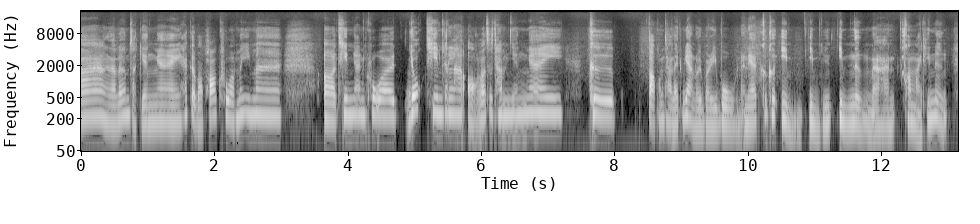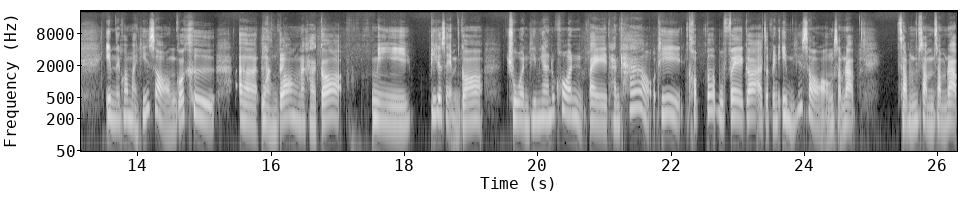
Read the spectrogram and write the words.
บ้างจะเริ่มจากยังไง ถ้าเกิดว่าพ่อครัวไม่มาเอ่อทีมงานครัวยกทีมกันลาออกเราจะทำยังไง คือ ตอบคำถามได้ทุกอย่างโดยบริบูรณ์อันเนี้ยคือคืออิ่มอิ่มอิ่มหนึ่งนะคะความหมายที่หนึ่งอิ่มในความหมายที่สองก็คือหลังกล้องนะคะก็มีพี่เกษมก็ชวนทีมงานทุกคนไปทานข้าวที่ Copper Buffet ก็อาจจะเป็นอิ่มที่สองสำหรับสำสำสำหรับ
